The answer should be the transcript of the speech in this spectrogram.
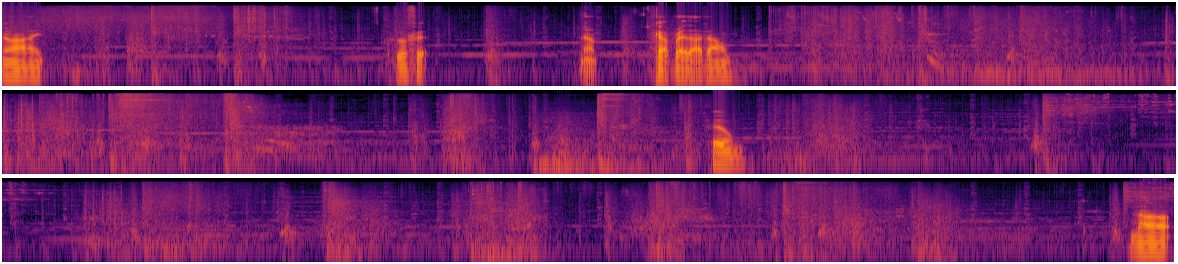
Alright. Hoof it. No. Can't break that down. Boom. No,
